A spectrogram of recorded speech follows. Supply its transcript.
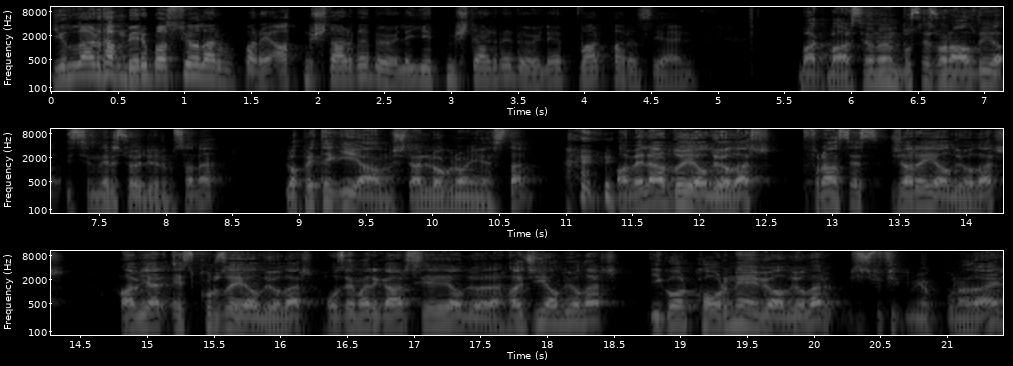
yıllardan beri basıyorlar bu parayı. 60'larda da öyle 70'lerde de öyle hep var parası yani. Bak Barcelona'nın bu sezon aldığı isimleri söylüyorum sana. Lopetegui'yi almışlar Logroñes'tan. Abelardo'yu alıyorlar. Frances Jara'yı alıyorlar. Javier Escurza'yı alıyorlar. Jose Mari Garcia'yı alıyorlar. Hacı'yı alıyorlar. Igor Korneev'i alıyorlar. Hiçbir fikrim yok buna dair.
